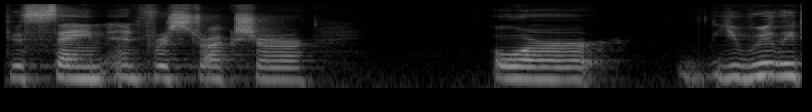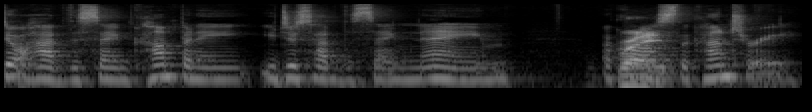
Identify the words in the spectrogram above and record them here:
the same infrastructure or you really don't have the same company. You just have the same name across Right. the country.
